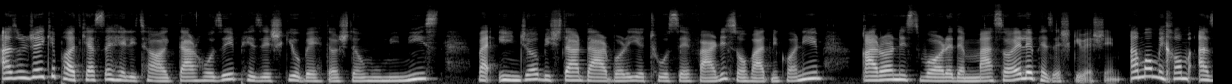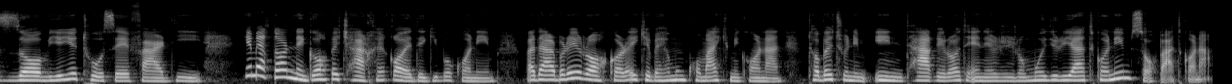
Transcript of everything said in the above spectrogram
از اونجایی که پادکست هلیتاگ در حوزه پزشکی و بهداشت عمومی نیست و اینجا بیشتر درباره توسعه فردی صحبت می‌کنیم قرار نیست وارد مسائل پزشکی بشیم اما می‌خوام از زاویه توسعه فردی یه مقدار نگاه به چرخه قاعدگی بکنیم و درباره راهکارهایی که بهمون به کمک می‌کنن تا بتونیم این تغییرات انرژی رو مدیریت کنیم صحبت کنم.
